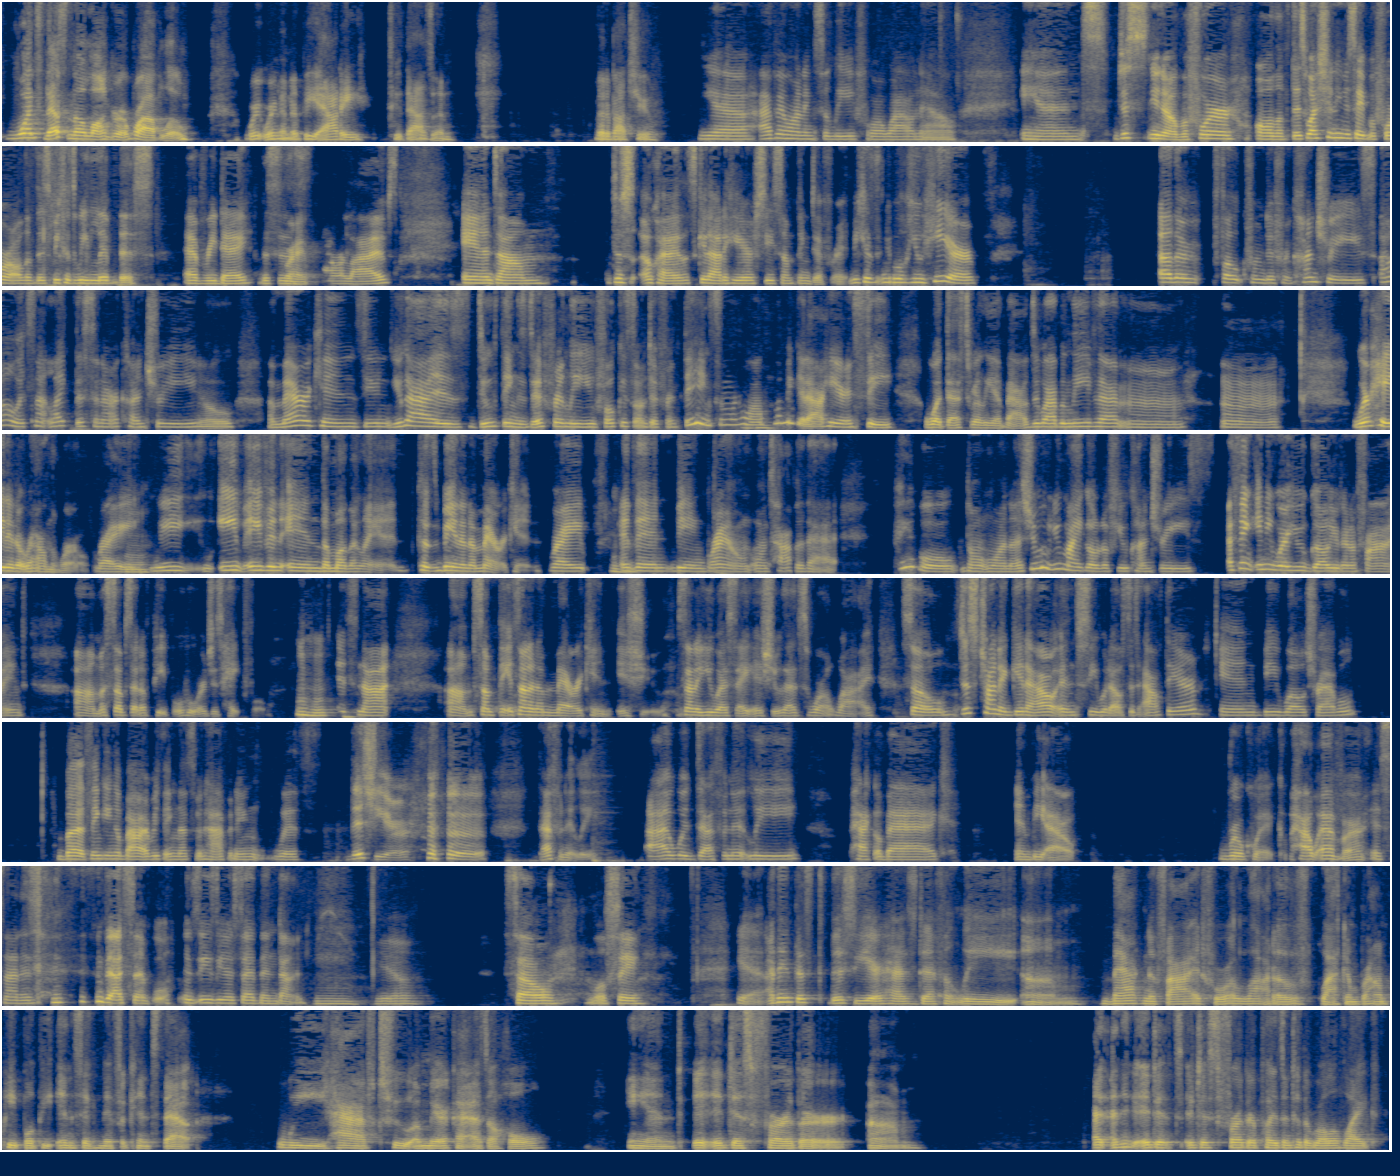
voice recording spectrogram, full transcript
once that's no longer a problem we're, we're going to be outie 2000 what about you yeah i've been wanting to leave for a while now and just you know before all of this well i shouldn't even say before all of this because we live this every day. This is right. our lives. And um just okay, let's get out of here, see something different. Because you you hear other folk from different countries, oh, it's not like this in our country. You know, Americans, you you guys do things differently. You focus on different things. I'm like, well, mm-hmm. let me get out here and see what that's really about. Do I believe that? Mm, mm, we're hated around the world, right? Mm. We even in the motherland because being an American, right, mm-hmm. and then being brown on top of that, people don't want us. You you might go to a few countries. I think anywhere you go, you're gonna find um, a subset of people who are just hateful. Mm-hmm. It's not um, something. It's not an American issue. It's not a USA issue. That's worldwide. So just trying to get out and see what else is out there and be well traveled but thinking about everything that's been happening with this year, definitely. I would definitely pack a bag and be out real quick. However, it's not as that simple. It's easier said than done. Mm, yeah. So we'll see. Yeah, I think this this year has definitely um magnified for a lot of black and brown people the insignificance that we have to America as a whole. And it, it just further um I, I, think it just it just further plays into the role of like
